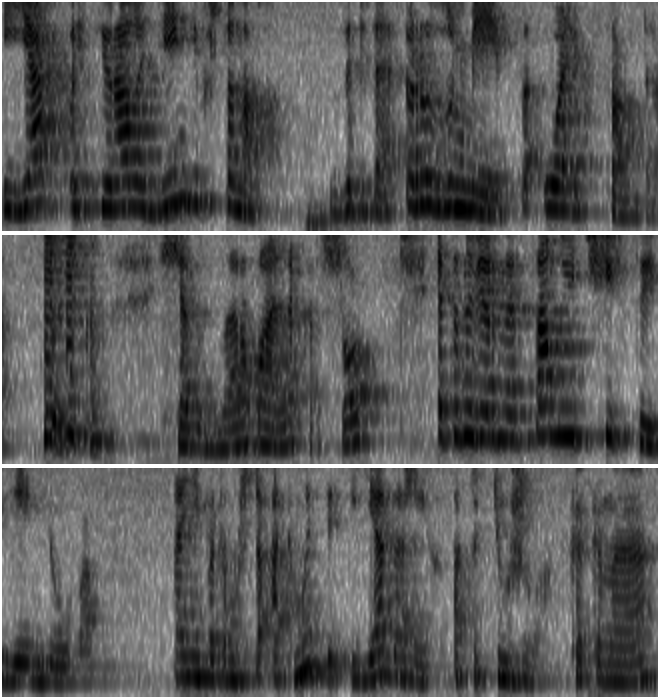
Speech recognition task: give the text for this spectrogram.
и я постирала деньги в штанах. Запятая. Разумеется, у Александра. Точка. Я думаю, нормально, хорошо. Это, наверное, самые чистые деньги у вас. Они потому что отмыты, и я даже их отутюжила. Как она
